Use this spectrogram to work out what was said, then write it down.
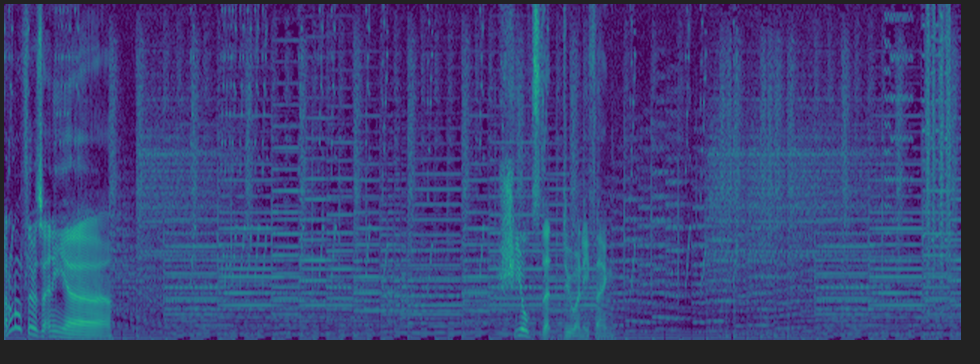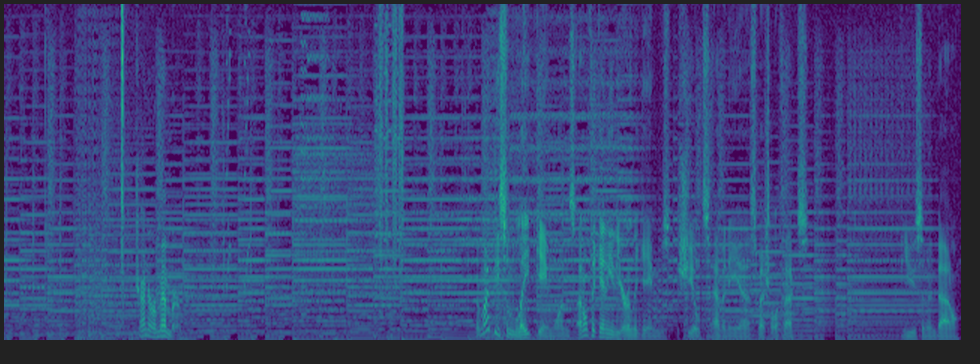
I don't know if there's any, uh... Shields that do anything. trying to remember. There might be some late game ones. I don't think any of the early games shields have any uh, special effects. If you use them in battle.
